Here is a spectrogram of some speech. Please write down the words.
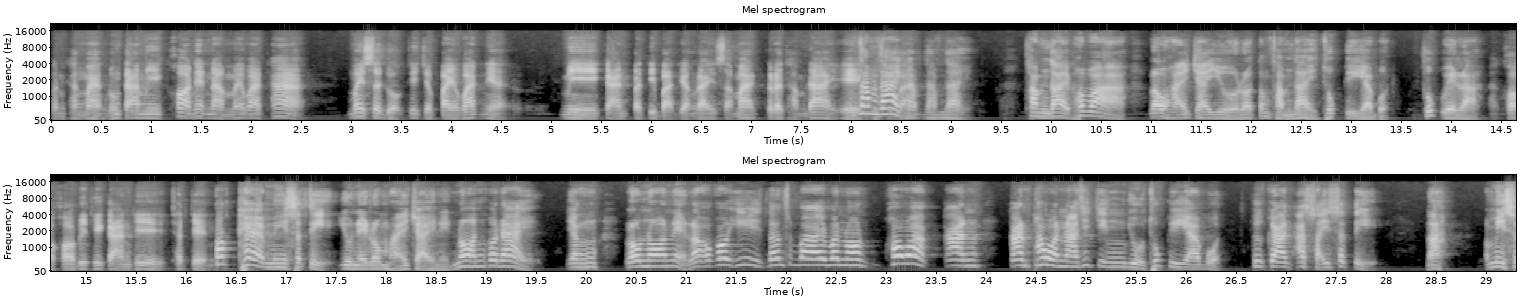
ค่อนข้างมากหลวงตามีข้อแนะนำไหมว่าถ้าไม่สะดวกที่จะไปวัดเนี่ยมีการปฏิบัติอย่างไรสามารถกระทำได้เองทำได้อยู่ที่ครับทำได้ทำได้ เพราะว่าเราหายใจอยู่เราต้องทำได้ทุกกิริยาบท ทุกเวลาบ้านขอขอวิธีการที่ชัดเจน ก็แค่มีสติอยู่ในลมหายใจนี่นอนก็ได้อย่างเรานอนเนี่ยเราเอาเก้าอี้นอนสบายมานอน เพราะว่าการการภาวนาที่จริงอยู่ทุกกิริยาบท คือการอาศัยสตินะมีส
